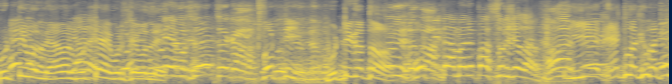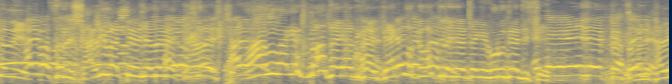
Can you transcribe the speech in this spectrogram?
ভুট্টি। বললে, আবার ভুট্টি, ভুট্টি বললে। ভুট্টি কত? পাঁচচল্লিশ হাজার। ইয়ে এক লক্ষ বাচ্চল্লিশ খালি পাঁচচল্লিশ। খালি ভালো লাগে মাথায় হাত গাইছে। এক লক্ষ টাকা গরু দিয়ে দিচ্ছে মানে খালি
